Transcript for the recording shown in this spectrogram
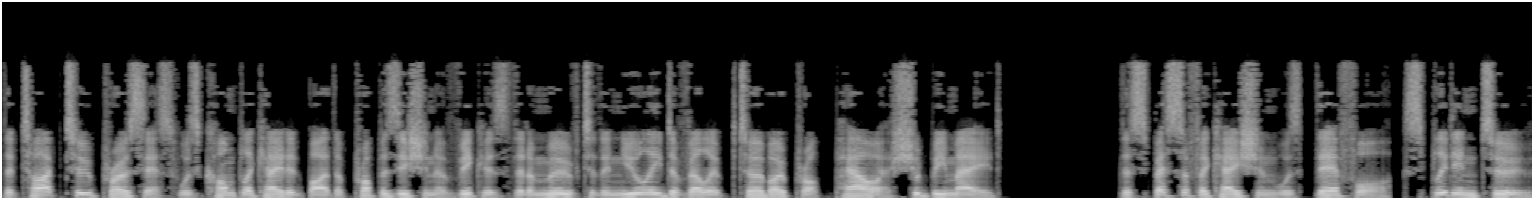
The Type 2 process was complicated by the proposition of Vickers that a move to the newly developed turboprop power should be made. The specification was, therefore, split in two,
